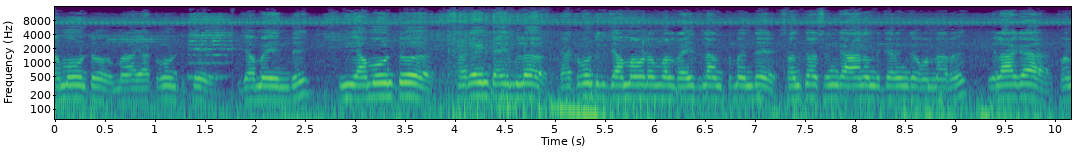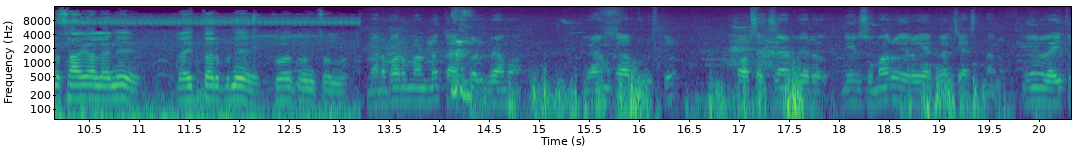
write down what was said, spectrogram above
అమౌంట్ మా అకౌంట్కి జమ అయింది. ఈ అమౌంట్ సరైన టైంలో అకౌంట్కి జమ అవడం వల్ల రైతులు అంతమంది సంతోషంగా ఆనందకరంగా ఉన్నారు. ఇలాగా కొనసాగాలని రైతు తరపునే కోరుకుంటున్నాం. మండలం కాసిపాడు గ్రామం. గ్రామ కాపురుస్తూ కోట సత్యనారాయణ గారు నేను సుమారు ఇరవై ఎకరాలు చేస్తున్నాను. నేను రైతు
